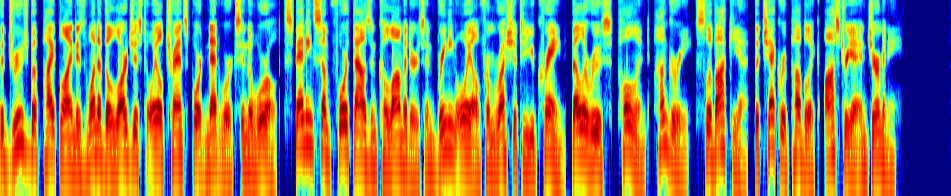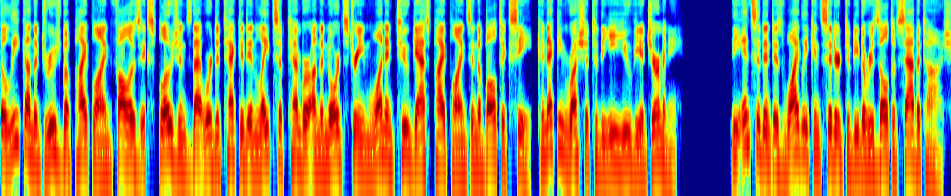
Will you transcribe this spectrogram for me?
The Druzhba pipeline is one of the largest oil transport networks in the world, spanning some 4,000 kilometers and bringing oil from Russia to Ukraine, Belarus, Poland, Hungary, Slovakia, the Czech Republic, Austria and Germany. The leak on the Druzhba pipeline follows explosions that were detected in late September on the Nord Stream 1 and 2 gas pipelines in the Baltic Sea, connecting Russia to the EU via Germany. The incident is widely considered to be the result of sabotage.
